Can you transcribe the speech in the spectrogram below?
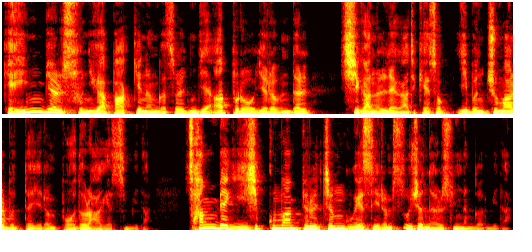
개인별 순위가 바뀌는 것을 이제 앞으로 여러분들 시간을 내 가지고 계속 이번 주말부터 이런 보도를 하겠습니다. 329만 표를 전국에서 이런 쑤셔 넣을 수 있는 겁니다.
